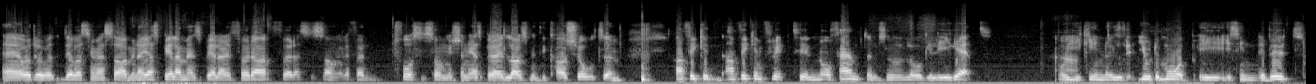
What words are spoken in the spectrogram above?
Eh, och det var, det var som jag sa, jag, jag spelade med en spelare förra, förra säsongen, eller för två säsonger sedan. Jag spelade i ett lag som heter Carl Schulten. Han fick, en, han fick en flytt till Northampton som låg i Liga 1. Och Aha. gick in och gjorde, gjorde mål i, i sin debut.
